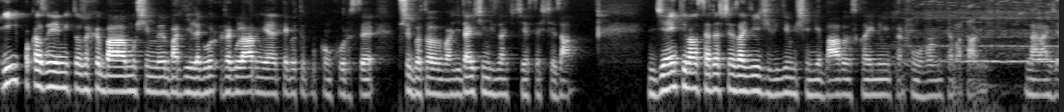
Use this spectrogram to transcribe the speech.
i pokazuje mi to, że chyba musimy bardziej regularnie tego typu konkursy przygotowywać. Dajcie mi znać, czy jesteście za. Dzięki Wam serdecznie za dziś. Widzimy się niebawem z kolejnymi perfumowymi tematami. Na razie.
